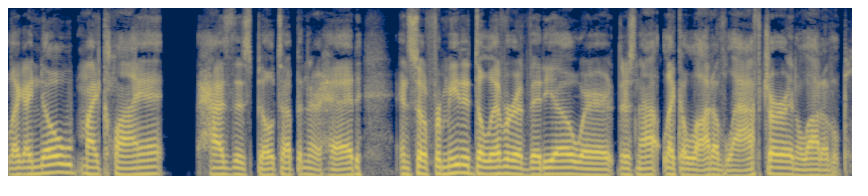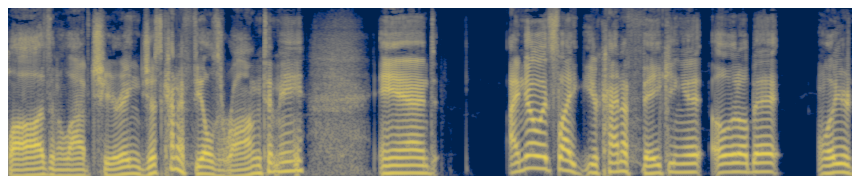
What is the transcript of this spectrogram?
like I know my client has this built up in their head. And so for me to deliver a video where there's not like a lot of laughter and a lot of applause and a lot of cheering just kind of feels wrong to me. And I know it's like you're kind of faking it a little bit. Well, you're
